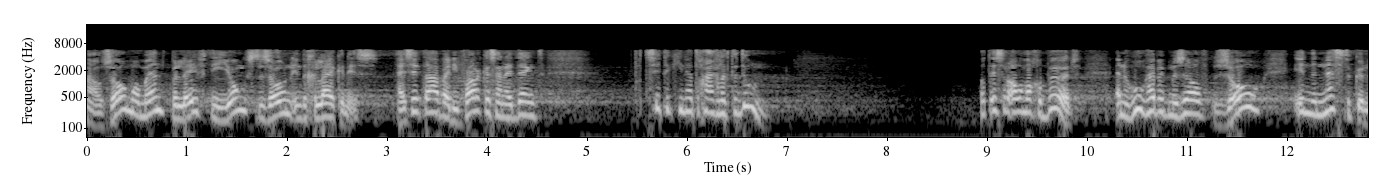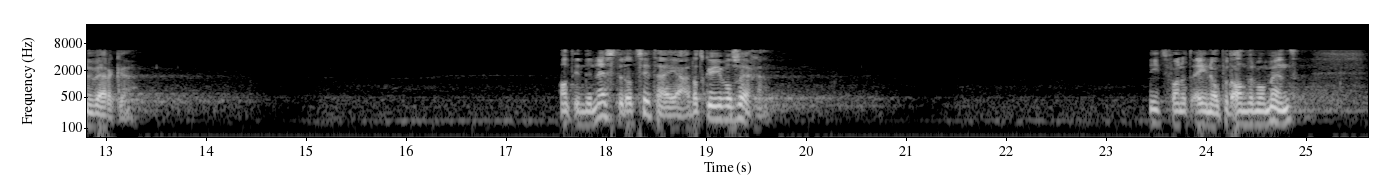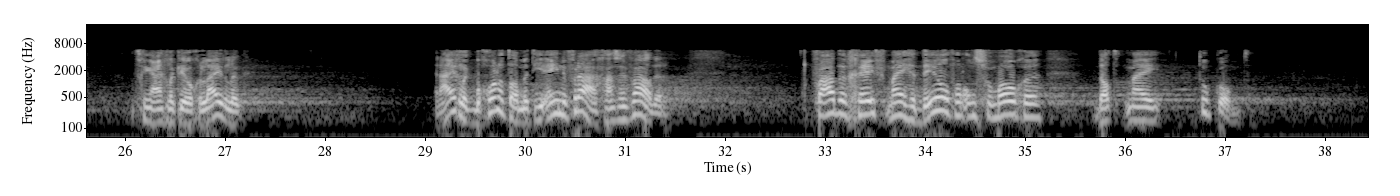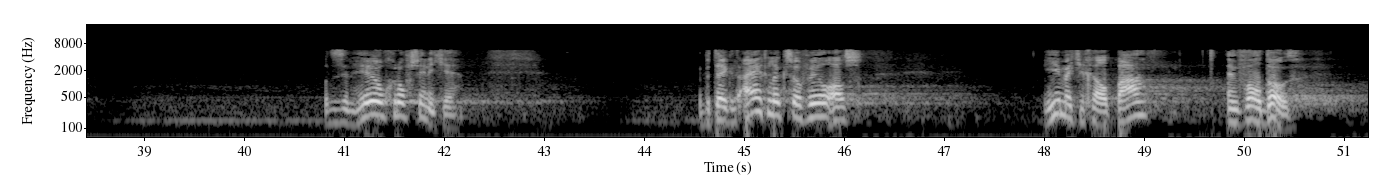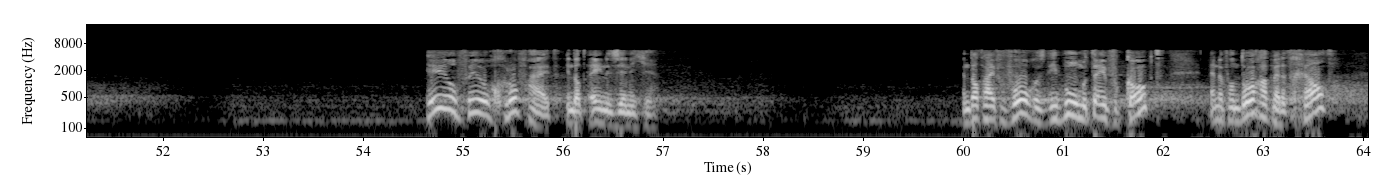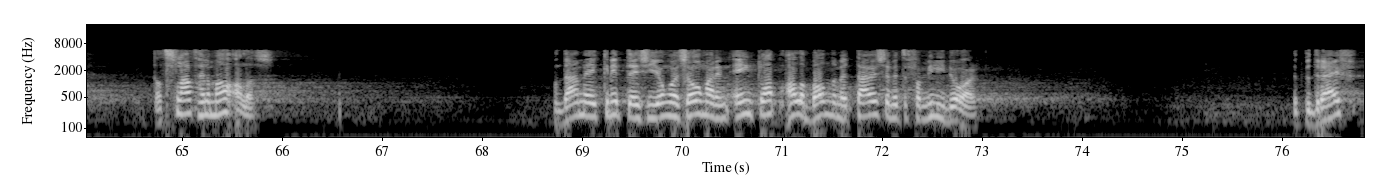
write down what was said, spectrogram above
Nou, zo'n moment beleeft die jongste zoon in de gelijkenis. Hij zit daar bij die varkens en hij denkt, wat zit ik hier nou toch eigenlijk te doen? Wat is er allemaal gebeurd? En hoe heb ik mezelf zo in de nesten kunnen werken? Want in de nesten, dat zit hij, ja, dat kun je wel zeggen. Niet van het ene op het andere moment. Het ging eigenlijk heel geleidelijk. En eigenlijk begon het al met die ene vraag aan zijn vader. Vader, geef mij het deel van ons vermogen dat mij toekomt. Dat is een heel grof zinnetje. Het betekent eigenlijk zoveel als hier met je geld pa en val dood. Heel veel grofheid in dat ene zinnetje. En dat hij vervolgens die boel meteen verkoopt en er vandoor gaat met het geld, dat slaat helemaal alles. Want daarmee knipt deze jongen zomaar in één klap alle banden met thuis en met de familie door. Het bedrijf,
